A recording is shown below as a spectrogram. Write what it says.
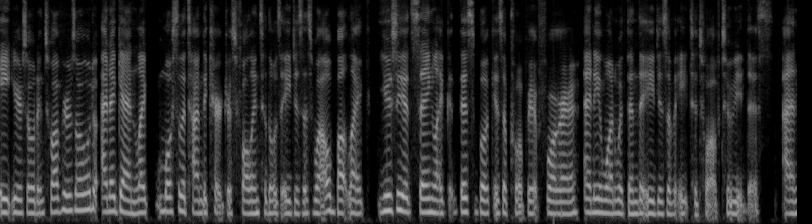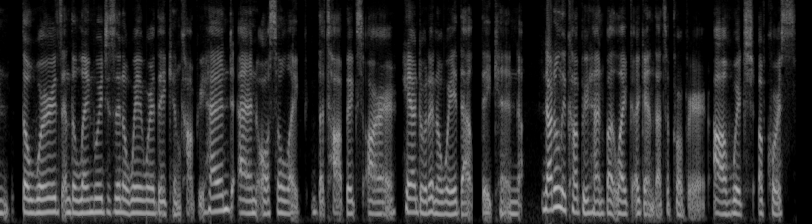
eight years old and 12 years old. And again, like most of the time, the characters fall into those ages as well. But like, usually it's saying like this book is appropriate for anyone within the ages of eight to 12 to read this and the words and the language is in a way where they can comprehend and also like the topics are handled in a way that they can not only comprehend but like again that's appropriate um which of course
